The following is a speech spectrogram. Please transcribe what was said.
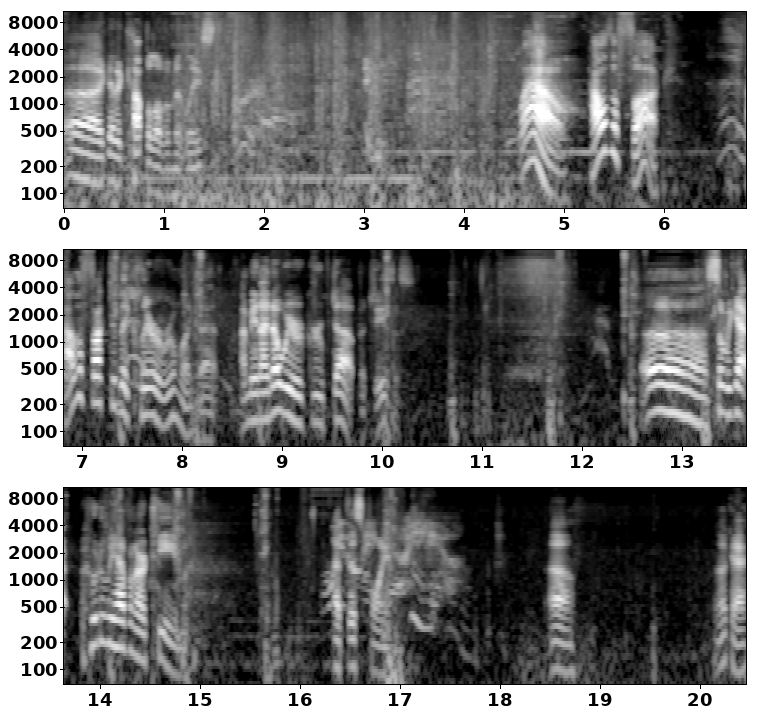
I got a couple of them at least. Wow. How the fuck? How the fuck did they clear a room like that? I mean, I know we were grouped up, but Jesus. Uh, so we got who do we have on our team? At this point. Oh. Okay.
